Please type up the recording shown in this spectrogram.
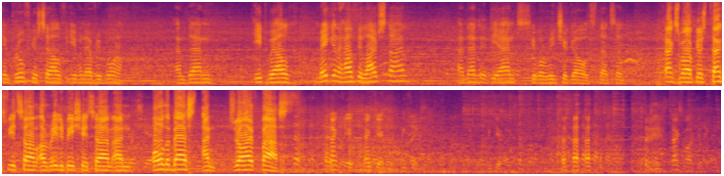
improve yourself even every more. And then eat well, make it a healthy lifestyle, and then at the end you will reach your goals. That's it. Thanks, Markus. Thanks for your time. I really appreciate your time and all the best and drive fast. Thank you. Thank you. Thank you. Thank you. Thanks, Markus.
